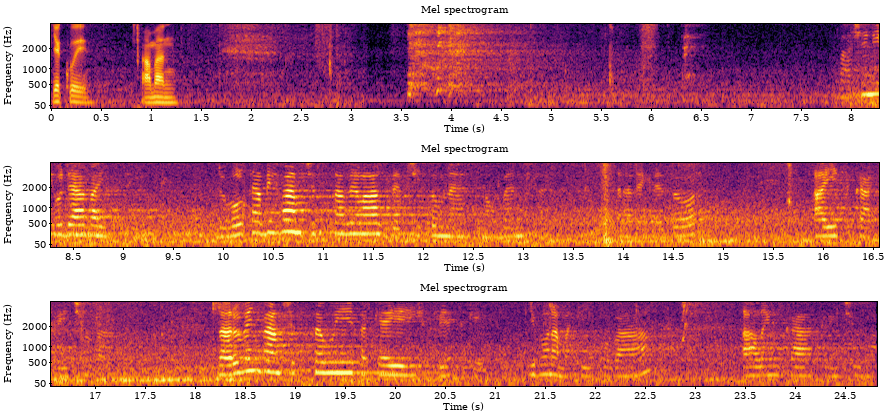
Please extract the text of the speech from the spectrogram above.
Děkuji. Amen. Vážený odávající, Dovolte, abych vám představila zde přítomné snoubence. Radek Dezort a Jitka Krejčová. Zároveň vám představuji také jejich svědky. Ivona Matějková a Lenka Krejčová.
